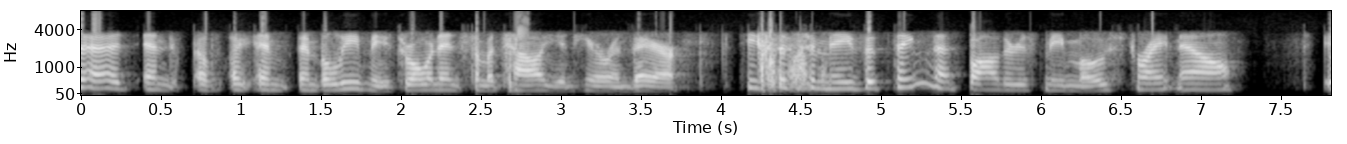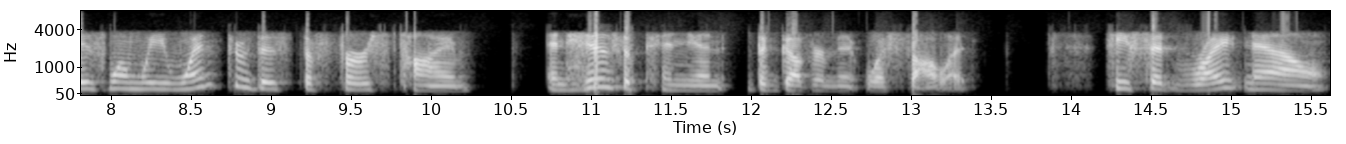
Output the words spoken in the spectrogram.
said, and, and, and believe me, throwing in some Italian here and there, he said to me, The thing that bothers me most right now is when we went through this the first time, in his opinion, the government was solid. He said, Right now,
